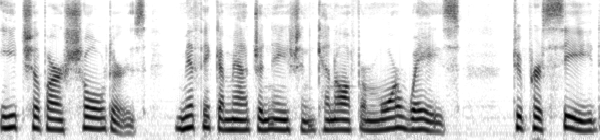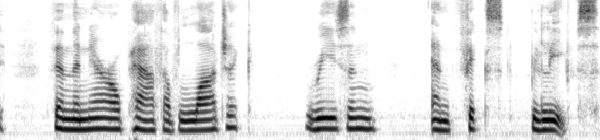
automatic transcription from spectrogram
each of our shoulders. Mythic imagination can offer more ways to proceed than the narrow path of logic, reason, and fixed beliefs.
